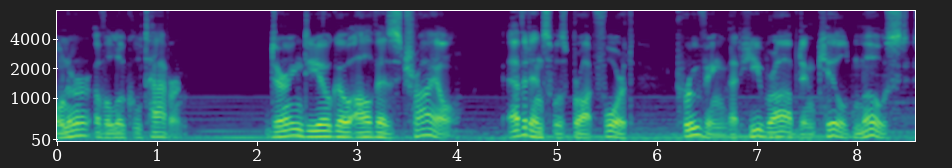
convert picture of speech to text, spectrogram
owner of a local tavern. During Diogo Alves' trial, evidence was brought forth proving that he robbed and killed most,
